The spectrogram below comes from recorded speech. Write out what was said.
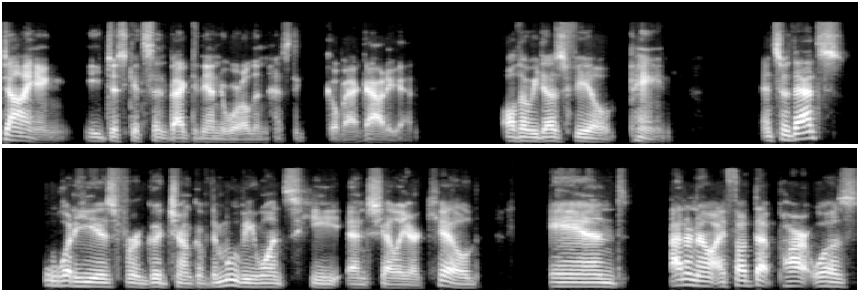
dying. He just gets sent back to the underworld and has to go back out again. Although he does feel pain. And so that's what he is for a good chunk of the movie once he and Shelley are killed. And I don't know. I thought that part was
